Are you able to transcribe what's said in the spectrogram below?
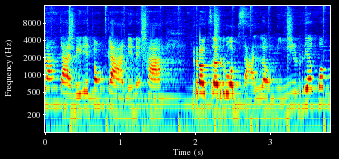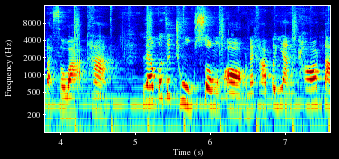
ร่างกายไม่ได้ต้องการเนี่ยนะคะ เราจะรวมสารเหล่านี้เรียกว่าปัสสาวะค่ะ แล้วก็จะถูกส่งออกนะคะ ไปยังท่อไต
